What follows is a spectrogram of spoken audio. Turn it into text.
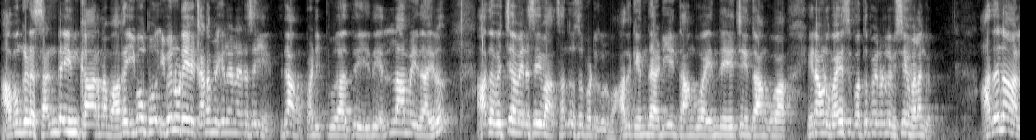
அவங்களோட சண்டையின் காரணமாக இவன் இவனுடைய கடமைகள் என்ன செய்யும்? இதாகும் படிப்பு அது இது எல்லாமே இதாயிரும். அதை வச்சு அவன் என்ன செய்வான்? சந்தோஷப்பட்டுக் கொள்வான். அதுக்கு எந்த அடியையும் தாங்குவா எந்த ஏச்சையும் தாங்குவா. ஏன்னா அவனுக்கு வயசு பத்து பையனுள்ள விஷயம் விளங்கும். அதனால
